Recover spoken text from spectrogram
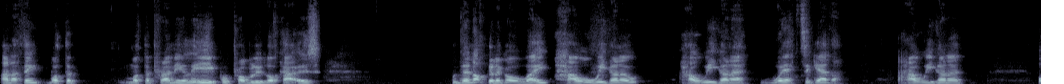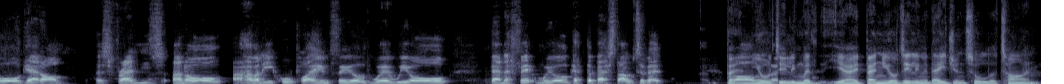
And I think what the what the Premier League will probably look at is they're not going to go away. How are we going to how are we going to work together? How are we going to all get on as friends and all have an equal playing field where we all benefit and we all get the best out of it? Ben, you're than... dealing with yeah, Ben, you're dealing with agents all the time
